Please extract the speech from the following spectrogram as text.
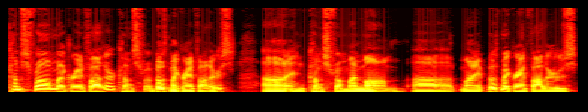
comes from my grandfather. Comes from both my grandfathers, uh, and comes from my mom. Uh, my both my grandfathers.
